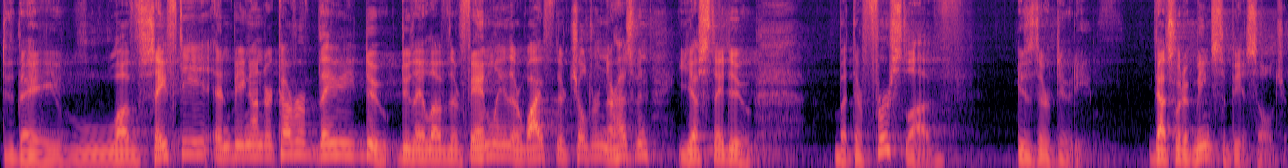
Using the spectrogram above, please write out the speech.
Do they love safety and being undercover? They do. Do they love their family, their wife, their children, their husband? Yes, they do. But their first love is their duty. That's what it means to be a soldier.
